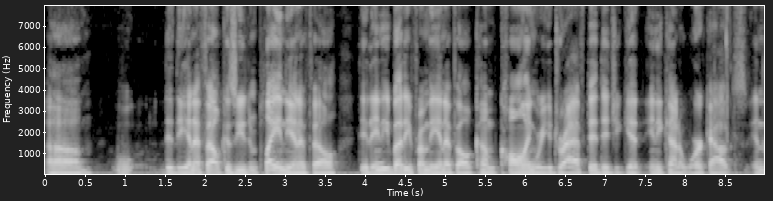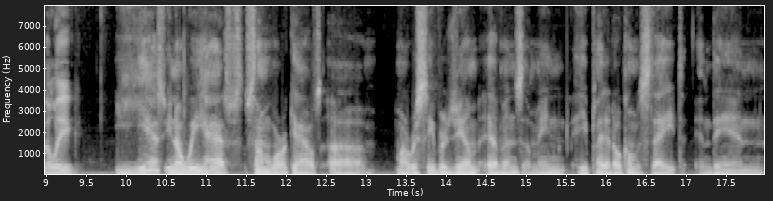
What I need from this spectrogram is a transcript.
Um, w- did the NFL, because you didn't play in the NFL, did anybody from the NFL come calling? Were you drafted? Did you get any kind of workouts in the league? Yes, you know, we had some workouts. Uh, my receiver, Jim Evans, I mean, he played at Oklahoma State and then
